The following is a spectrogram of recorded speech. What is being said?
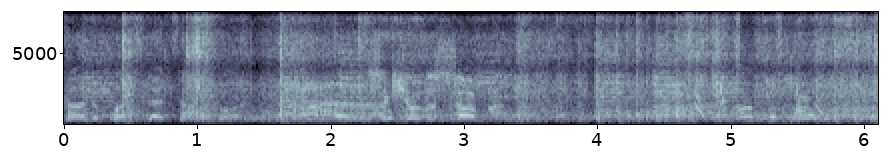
Time to punch that time card. Secure the sub. I'll take care of this.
